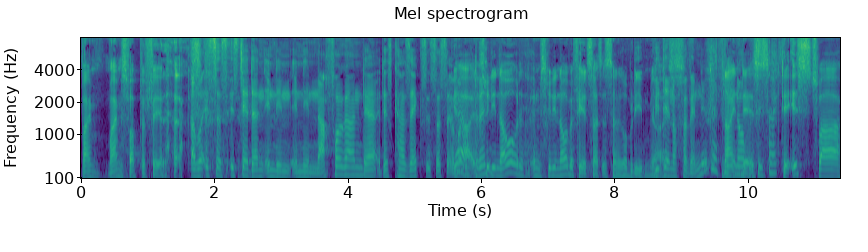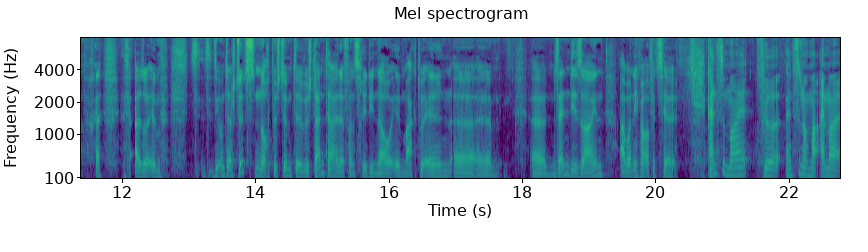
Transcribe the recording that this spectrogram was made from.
meinem, meinem Swap-Befehl. Aber ist das, ist der dann in den, in den Nachfolgern der, des K6, ist das immer Ja, noch drin? 3D Now, im 3D Now Befehlssatz ist dann geblieben. Ja, Wird der noch verwendet, der Nein, 3D Now der ist, der ist zwar, also im, die unterstützen noch bestimmte Bestandteile von 3D Now im aktuellen äh, äh, Zen-Design, aber nicht mehr offiziell. Kannst du mal für, kannst du noch mal einmal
